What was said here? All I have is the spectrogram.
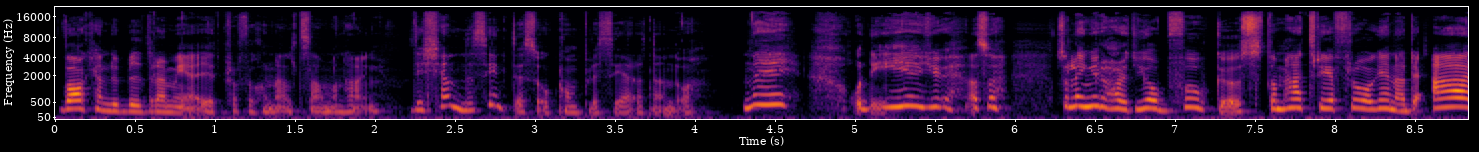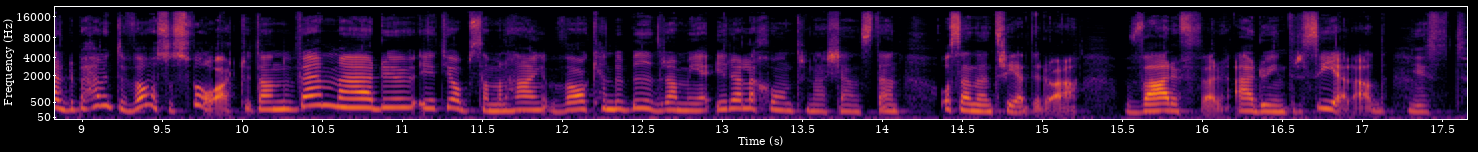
vad kan du bidra med i ett professionellt sammanhang? Det kändes inte så komplicerat ändå. Nej, och det är ju, alltså, så länge du har ett jobbfokus, de här tre frågorna, det, är, det behöver inte vara så svårt, utan vem är du i ett jobbsammanhang, vad kan du bidra med i relation till den här tjänsten och sen den tredje då, varför är du intresserad? Just.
